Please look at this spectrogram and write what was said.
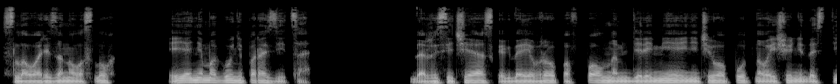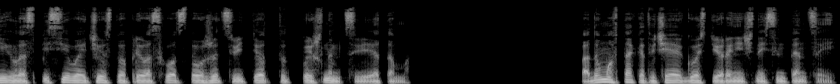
Слово резануло слух, и я не могу не поразиться. Даже сейчас, когда Европа в полном дерьме и ничего путного еще не достигла, спесивое чувство превосходства уже цветет тут пышным цветом. Подумав так, отвечаю гостю ироничной сентенцией.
